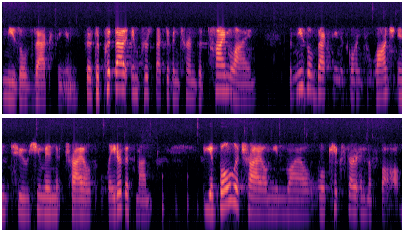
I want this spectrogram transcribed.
measles vaccine. So, to put that in perspective in terms of timeline, the measles vaccine is going to launch into human trials later this month. The Ebola trial, meanwhile, will kickstart in the fall.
